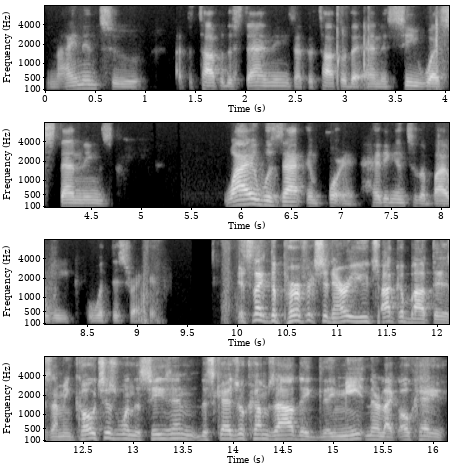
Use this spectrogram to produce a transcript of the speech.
nine and two at the top of the standings, at the top of the NFC West standings. Why was that important heading into the bye week with this record? It's like the perfect scenario. You talk about this. I mean, coaches, when the season, the schedule comes out, they, they meet and they're like, okay,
